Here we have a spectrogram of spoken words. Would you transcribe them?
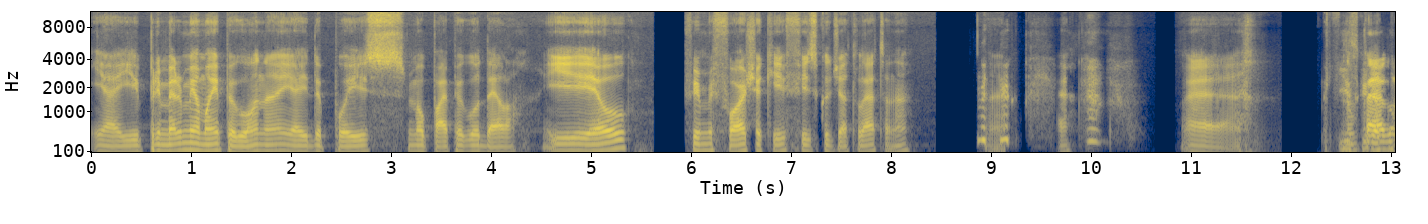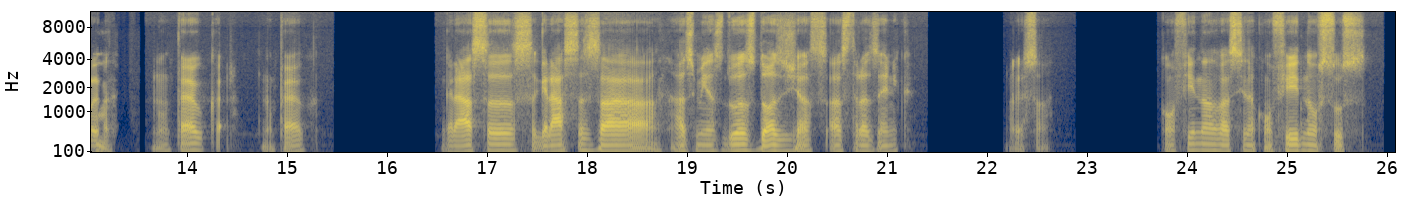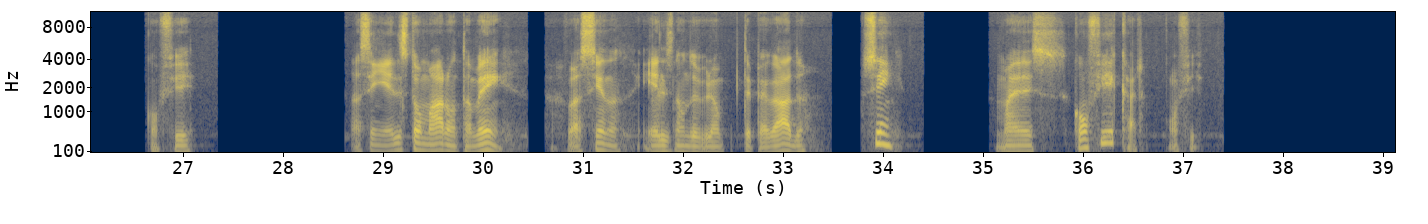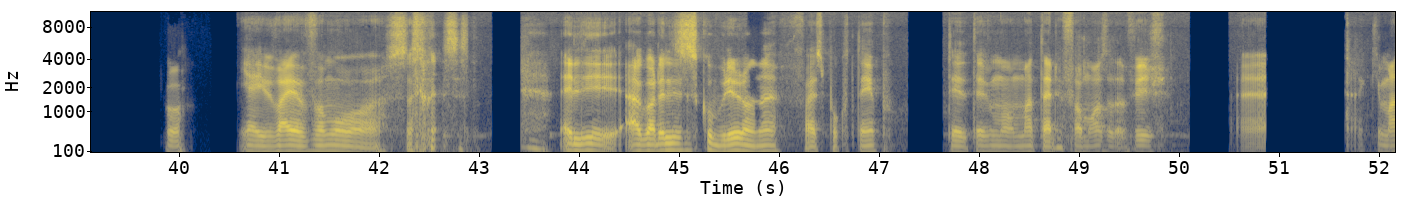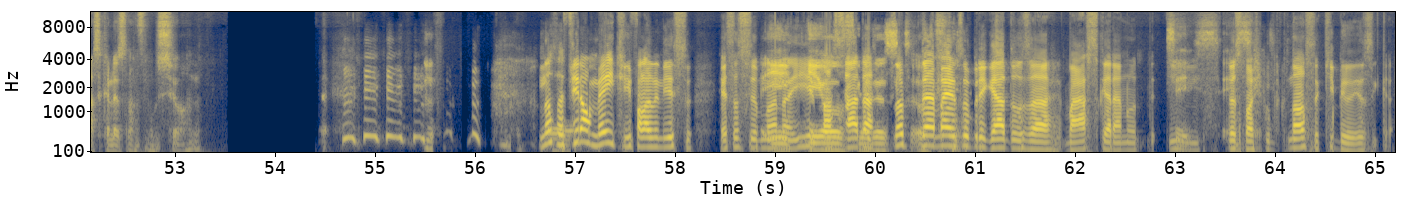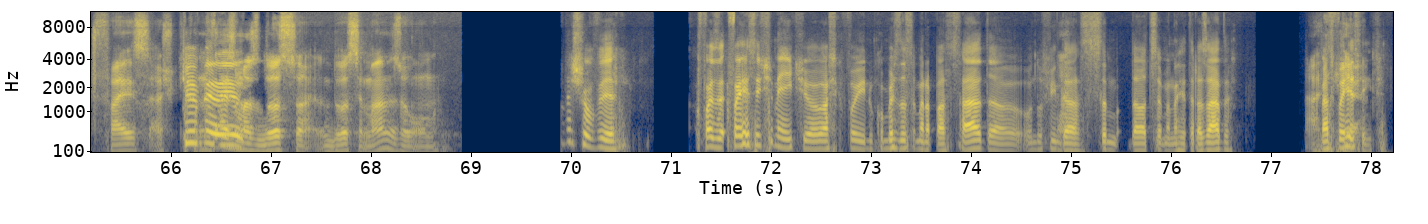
E aí, primeiro minha mãe pegou, né? E aí depois meu pai pegou dela. E eu, firme e forte aqui, físico de atleta, né? É. é. É, Não pego, mano. Não pego, cara. Não pego. Graças, graças a as minhas duas doses de As- AstraZeneca. Olha só. Confie na vacina, confie no SUS. Confie. Assim, eles tomaram também a vacina e eles não deveriam ter pegado? Sim. Mas confie, cara. Confie. Pô. E aí vai, vamos. Ele, agora eles descobriram, né? Faz pouco tempo. Te- Teve uma matéria famosa da Veja. é, é que máscaras não funcionam. Nossa, finalmente, falando nisso, essa semana E- aí passada, não é mais obrigado a usar máscara no Sim, sim, transporte sim. público. Nossa, que beleza, cara. Faz, acho que, Que faz umas duas, duas semanas ou uma. Deixa eu ver. Foi, foi recentemente, eu acho que foi no começo da semana passada ou no fim da, sema- da outra semana retrasada. Mas foi Aqui, recente.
